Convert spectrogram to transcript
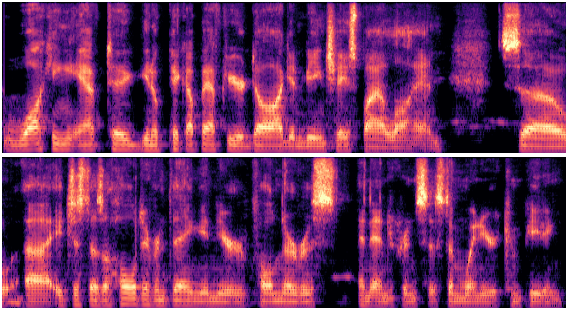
walking up to you know pick up after your dog and being chased by a lion. So uh, it just does a whole different thing in your whole nervous and endocrine system when you're competing.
